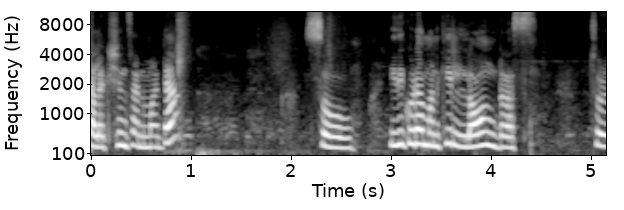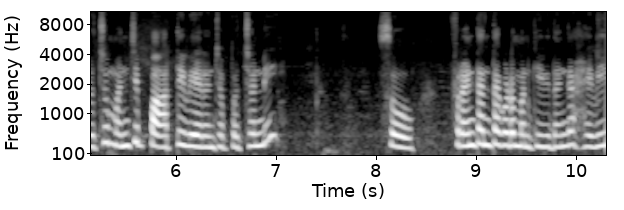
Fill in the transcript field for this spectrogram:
కలెక్షన్స్ అనమాట సో ఇది కూడా మనకి లాంగ్ డ్రెస్. చూడొచ్చు మంచి పార్టీ వేర్ అని చెప్పొచ్చండి. సో ఫ్రంట్ అంతా కూడా మనకి ఈ విధంగా హెవీ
